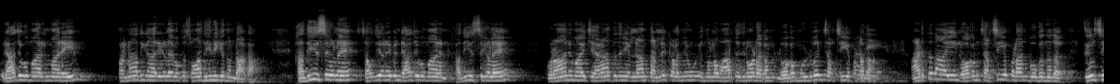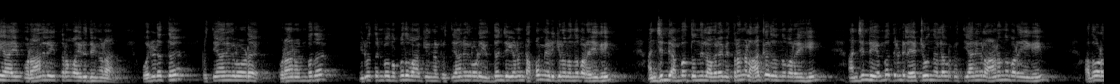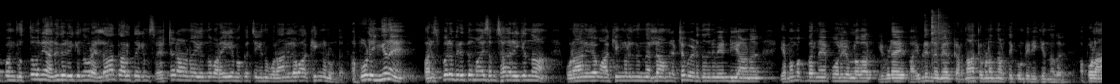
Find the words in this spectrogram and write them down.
രാജകുമാരന്മാരെയും ഭരണാധികാരികളെയും ഒക്കെ സ്വാധീനിക്കുന്നുണ്ടാകാം. ഹദീസുകളെ സൗദി അറേബ്യൻ രാജകുമാരൻ ഹദീസുകളെ ഖുറാനുമായി ചേരാത്തതിനെല്ലാം തള്ളിക്കളഞ്ഞു എന്നുള്ള വാർത്ത ഇതിനോടകം ലോകം മുഴുവൻ ചർച്ച ചെയ്യപ്പെട്ടതാണ്. അടുത്തതായി ലോകം ചർച്ച ചെയ്യപ്പെടാൻ പോകുന്നത് തീർച്ചയായും ഖുറാനിലെ ഇത്തരം വൈരുദ്ധ്യങ്ങളാണ്. ഒരിടത്ത് ക്രിസ്ത്യാനികളോട് ഖുറാൻ ഒമ്പത് ഇരുപത്തൊൻപത് മുപ്പത് വാക്യങ്ങൾ ക്രിസ്ത്യാനികളോട് യുദ്ധം ചെയ്യണം കപ്പം മേടിക്കണമെന്ന് പറയുകയും അഞ്ചിന്റെ അമ്പത്തൊന്നിൽ അവരെ മിത്രങ്ങളാക്കരുതെന്ന് പറയുകയും അഞ്ചിന്റെ എൺപത്തിരണ്ടിൽ ഏറ്റവും നല്ലവർ ക്രിസ്ത്യാനികളാണെന്ന് പറയുകയും അതോടൊപ്പം ക്രിസ്തുവിനെ അനുകരിക്കുന്നവർ എല്ലാ കാലത്തേക്കും ശ്രേഷ്ഠരാണ് എന്ന് പറയുകയും ഒക്കെ ചെയ്യുന്ന ഖുറാനിലെ വാക്യങ്ങളുണ്ട്. അപ്പോൾ ഇങ്ങനെ പരസ്പര വിരുദ്ധമായി സംസാരിക്കുന്ന ഖുറാനിലെ വാക്യങ്ങളിൽ നിന്നെല്ലാം രക്ഷപ്പെടുന്നതിന് വേണ്ടിയാണ് എം അക്ബറിനെ പോലെയുള്ളവർ ഇവിടെ ബൈബിളിന്റെ മേൽ കടന്നാക്രമണം നടത്തിക്കൊണ്ടിരിക്കുന്നത്. അപ്പോൾ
